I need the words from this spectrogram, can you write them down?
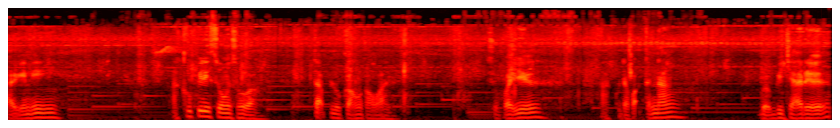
Hari ni aku pilih seorang-seorang. Tak perlu kawan-kawan. Supaya aku dapat tenang berbicara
